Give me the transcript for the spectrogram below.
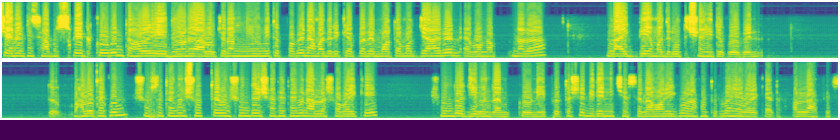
চ্যানেলটি সাবস্ক্রাইব করবেন, তাহলে এই ধরনের আলোচনা নিয়মিত পাবেন। আমাদেরকে আপনাদের মতামত জানাবেন এবং আপনারা লাইক দিয়ে আমাদের উৎসাহিত করবেন। তো ভালো থাকুন, সুস্থ থাকুন, সত্য এবং সুন্দরের সাথে থাকুন। আল্লাহ সবাইকে সুন্দর জীবন দান করুন। এই প্রত্যাশা বিদায় নিচ্ছি। আসসালামু আলাইকুম রহমতুল্লাহ আল্লাহ হাফেজ।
